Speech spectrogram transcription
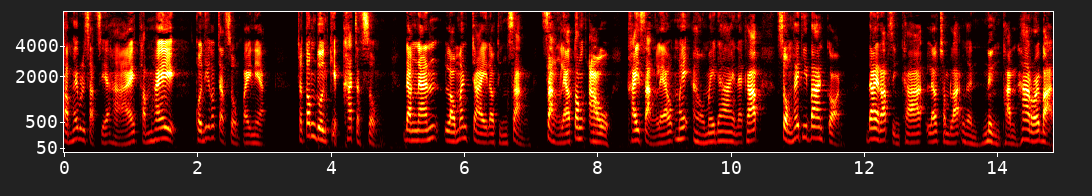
ทำให้บริษัทเสียหายทำให้คนที่เขาจัดส่งไปเนี่ยจะต้องโดนเก็บค่าจัดส่ง ดังนั้นเรามั่นใจเราถึงสั่ง สั่งแล้วต้องเอา ใครสั่งแล้วไม่เอาไม่ได้นะครับ ส่งให้ที่บ้านก่อน ได้รับสินค้าแล้วชำระเงิน 1,500 บาท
